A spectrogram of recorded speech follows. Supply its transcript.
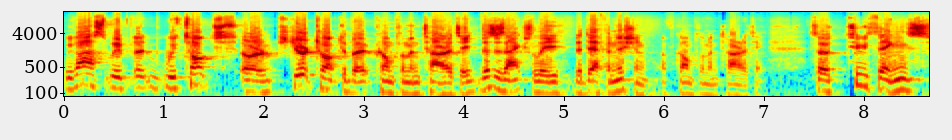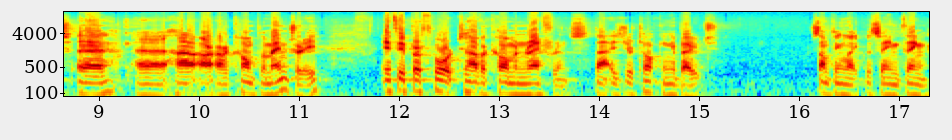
we've asked, we've, uh, we've talked, or Stuart talked about complementarity. This is actually the definition of complementarity. So two things uh, uh are, are complementary if they purport to have a common reference, that is, you're talking about something like the same thing.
